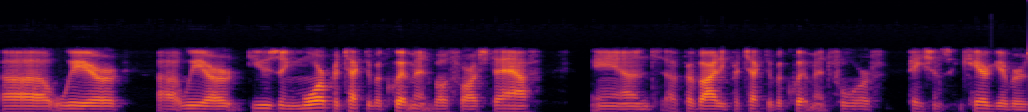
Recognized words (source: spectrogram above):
Where we are using more protective equipment both for our staff and uh, providing protective equipment for patients and caregivers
